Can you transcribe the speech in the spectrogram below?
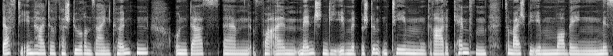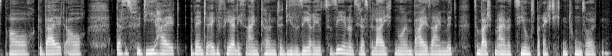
dass die Inhalte verstörend sein könnten und dass ähm, vor allem Menschen, die eben mit bestimmten Themen gerade kämpfen, zum Beispiel eben Mobbing, Missbrauch, Gewalt auch, dass es für die halt eventuell gefährlich sein könnte, diese Serie zu sehen und sie das vielleicht nur im Beisein mit zum Beispiel einem Erziehungsberechtigten tun sollten.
